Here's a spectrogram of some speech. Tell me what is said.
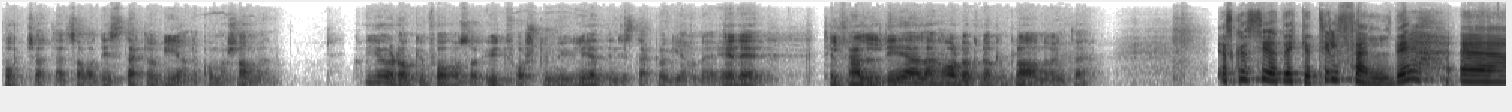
fortsettelse av at disse teknologiene kommer sammen. Hva gjør dere for å utforske mulighetene i disse teknologiene? Er det tilfeldig, eller har dere noen planer rundt det? Jeg skulle si at det ikke er tilfeldig, eh,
